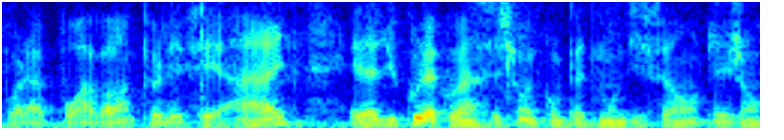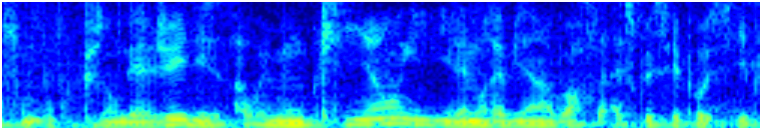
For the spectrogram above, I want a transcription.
voilà, pour avoir un peu l'effet hype. Et là, du coup, la conversation est complètement différente. Les gens sont beaucoup plus engagés. Ils disent Ah oui, mon client, il, aimerait bien avoir ça. Est-ce que c'est possible?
